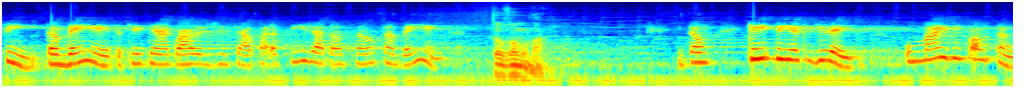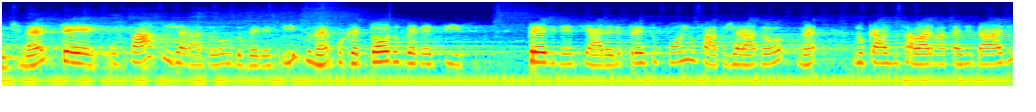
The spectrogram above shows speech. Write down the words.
Sim, também entra. Quem tem a guarda judicial para fins de adoção também entra. Então vamos lá. Então, quem tem esse direito? O mais importante, né? Ter o fato gerador do benefício, né? Porque todo benefício previdenciário, ele pressupõe um fato gerador, né? No caso do salário maternidade,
